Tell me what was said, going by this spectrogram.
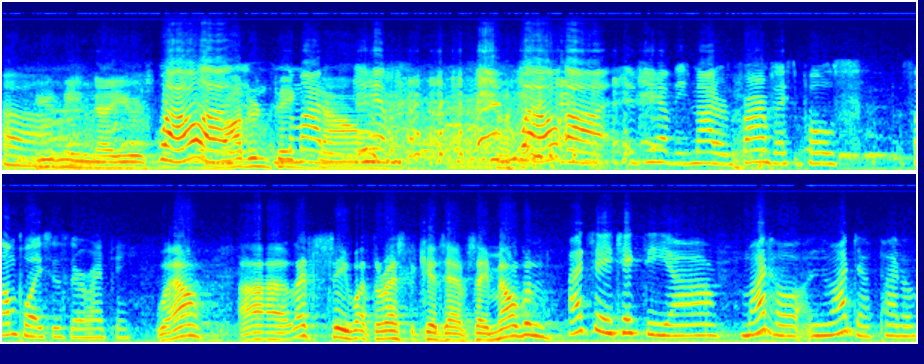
Uh, You mean uh, you're well, uh, modern the pigs modern, now? you have- well, uh, if you have these modern farms, I suppose some places there might be. Well, uh, let's see what the rest of the kids have to say. Melvin? I'd say take the uh, mud hole, mud uh, puddle.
